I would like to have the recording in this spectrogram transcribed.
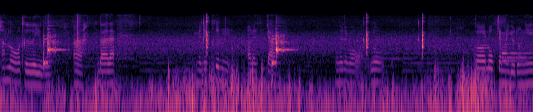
ฉันรอเธออยู่ อะ ได้แล้ว มันจะขึ้นอะไรสักอย่าง มันก็จะบอกว่าโลกก็ โลกจะมาอยู่ตรงนี้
